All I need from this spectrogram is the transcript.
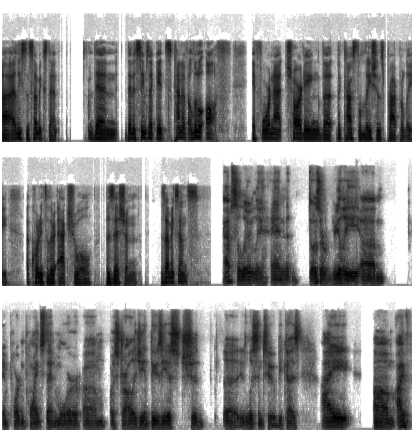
uh, at least in some extent, then then it seems like it's kind of a little off if we're not charting the the constellations properly according to their actual position. Does that make sense? Absolutely. And those are really um, important points that more um, astrology enthusiasts should uh, listen to because I um, I've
